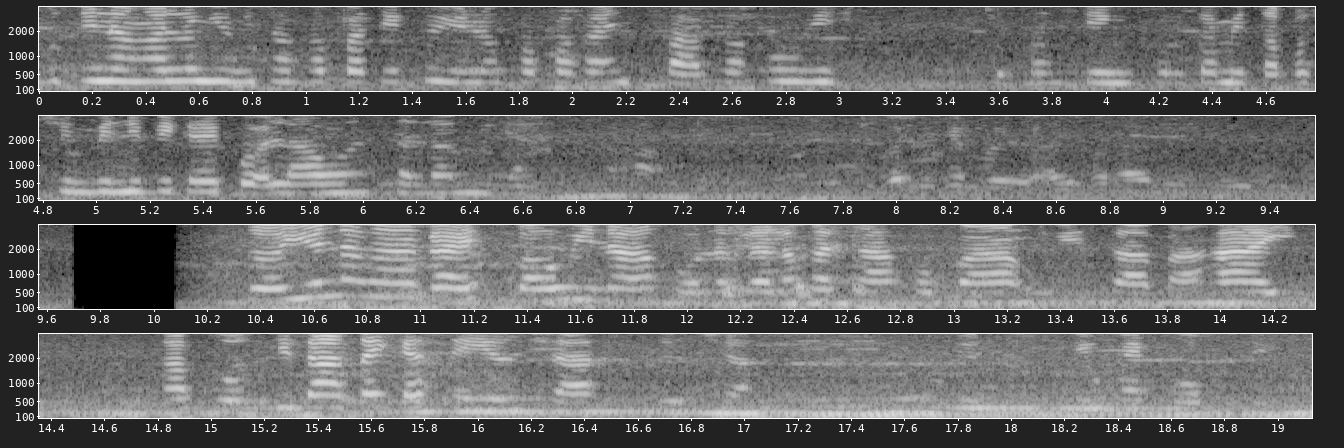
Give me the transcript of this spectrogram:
Buti na nga lang yung isang kapatid ko, yun ang papakain sa papa ko eh. Sobrang thankful kami. Tapos yung binibigay ko, allowance na lang niya. So, yun na nga guys, pauwi na ako. Naglalakad na ako pa uwi sa bahay. Tapos, si tatay kasi yun siya. Yun siya. Yun, yung may poste.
